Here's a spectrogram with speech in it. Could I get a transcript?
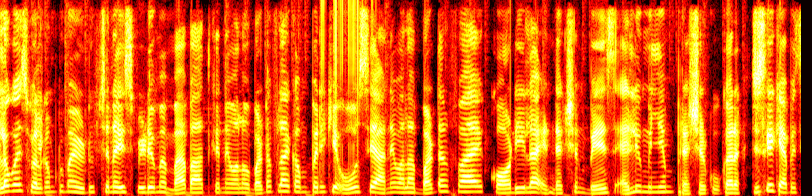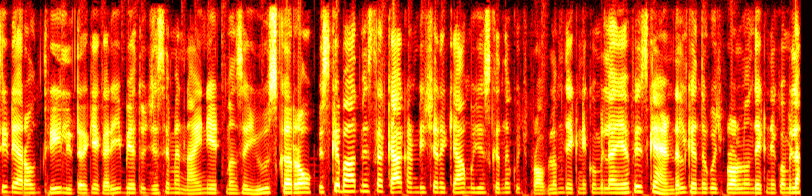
Hello guys welcome to my YouTube channel इस वीडियो में मैं बात करने वाला हूँ बटरफ्लाई कंपनी की ओर से आने वाला बटरफ्लाई कॉर्डिला induction based aluminium pressure cooker जिसकी कैपेसिटी अराउंड थ्री लीटर के करीब है तो जिसे मैं नाइन एट मंथ से यूज़ कर रहा हूँ। इसके बाद में इसका क्या कंडीशन है, क्या मुझे इसके अंदर कुछ प्रॉब्लम देखने को मिला, या फिर इसके हैंडल के अंदर कुछ प्रॉब्लम देखने को मिला,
